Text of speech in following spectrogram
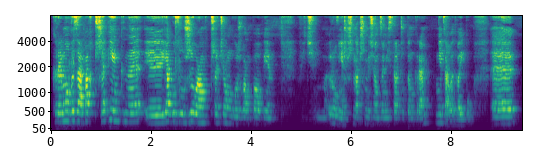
kremowy zapach, przepiękny. Y, Ja go zużyłam w przeciągu, już Wam powiem, również na 3 miesiące mi starczył ten krem, niecałe 2,5. E,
